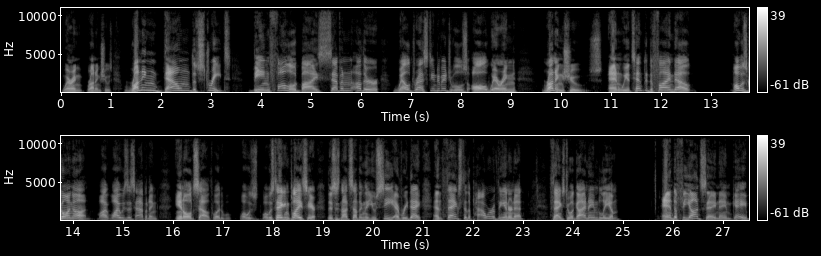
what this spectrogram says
wearing running shoes, running down the street, being followed by seven other well dressed individuals, all wearing running shoes. And we attempted to find out what was going on. Why, why was this happening in Old South? What, what was what was taking place here? This is not something that you see every day. And thanks to the power of the internet, thanks to a guy named Liam and a fiance named Gabe,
